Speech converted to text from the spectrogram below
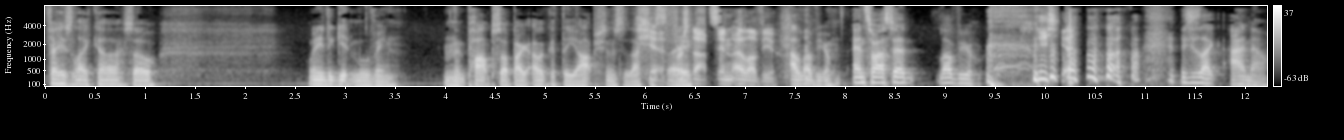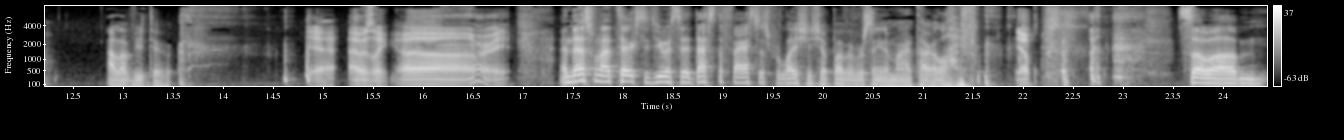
Faye's like, uh, so we need to get moving. And it pops up. I, I look at the options that I can Yeah, say. first option, I love you. I love you. And so I said, love you. yeah. and she's like, I know. I love you too. yeah, I was like, uh, all right. And that's when I texted you and said, that's the fastest relationship I've ever seen in my entire life. Yep. so, um,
